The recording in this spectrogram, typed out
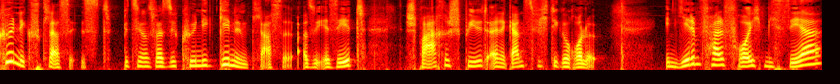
Königsklasse ist, beziehungsweise Königinnenklasse. Also ihr seht, Sprache spielt eine ganz wichtige Rolle. In jedem Fall freue ich mich sehr,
